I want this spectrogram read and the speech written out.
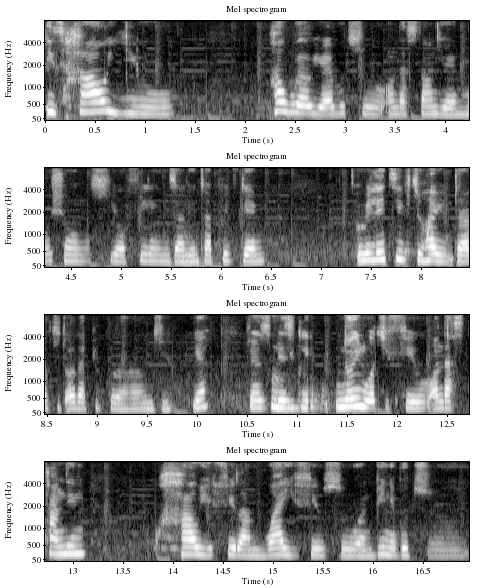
it's how you, how well you're able to understand your emotions, your feelings, and interpret them relative to how you interact with other people around you. Yeah, just Mhm. basically knowing what you feel, understanding how you feel and why you feel so, and being able to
